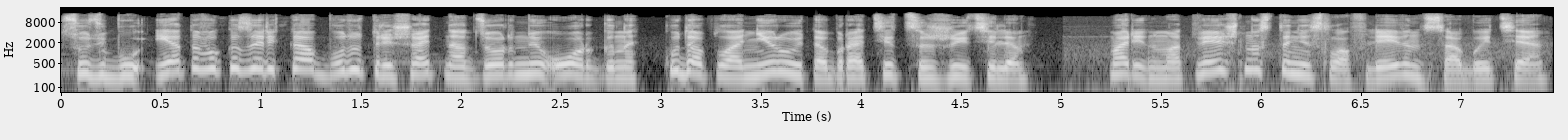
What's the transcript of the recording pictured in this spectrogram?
Судьбу этого козырька будут решать надзорные органы, куда планируют обратиться жители. Марина Матвеевна, Станислав Левин. События.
